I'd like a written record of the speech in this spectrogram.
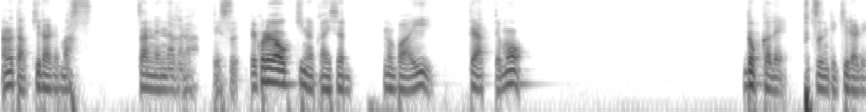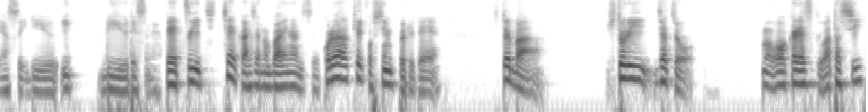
あなたは切られます。残念ながらです。で、これが大きな会社の場合であっても、どっかでプツンって切られやすい理由、理由ですね。で、次、ちっちゃい会社の場合なんですけど、これは結構シンプルで、例えば、一人社長、まあ、わかりやすく私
